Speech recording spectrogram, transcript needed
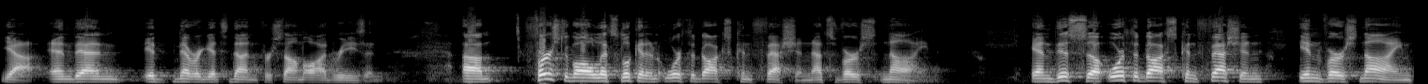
Yeah, and then it never gets done for some odd reason. Um, first of all, let's look at an Orthodox confession. That's verse 9. And this uh, Orthodox confession in verse 9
